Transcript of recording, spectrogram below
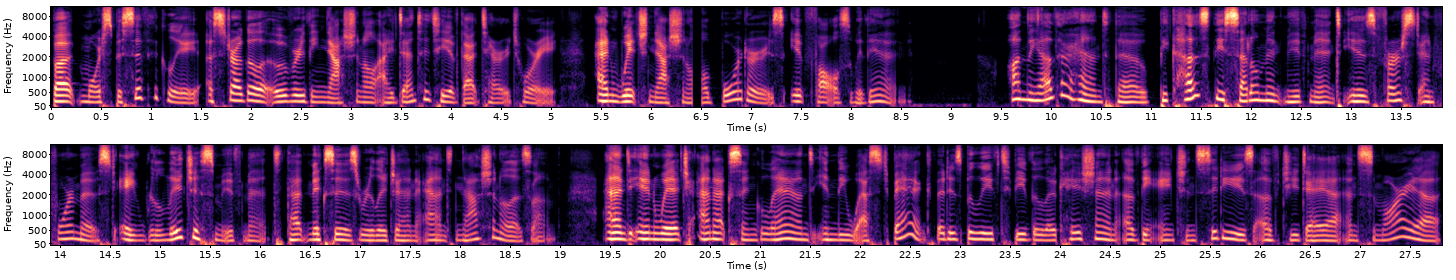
but more specifically, a struggle over the national identity of that territory and which national borders it falls within. On the other hand, though, because the settlement movement is first and foremost a religious movement that mixes religion and nationalism, and in which annexing land in the West Bank that is believed to be the location of the ancient cities of Judea and Samaria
